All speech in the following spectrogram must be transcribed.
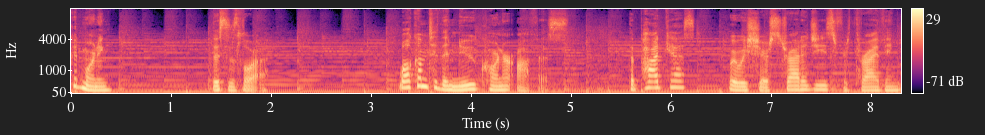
Good morning. This is Laura. Welcome to the New Corner Office, the podcast where we share strategies for thriving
